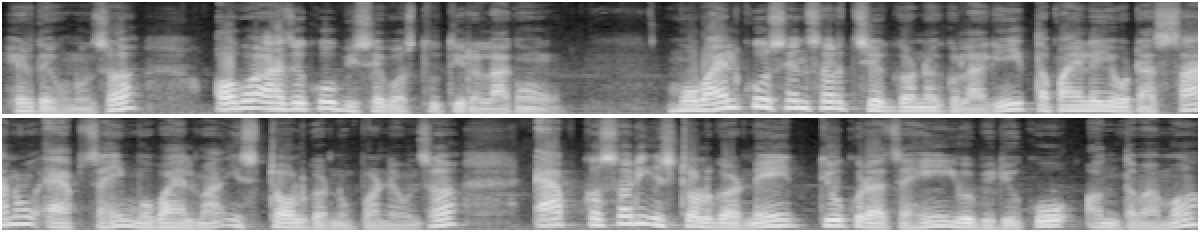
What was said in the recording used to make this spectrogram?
हेर्दै हुनुहुन्छ। अब आजको विषयवस्तुतिर लागौँ। मोबाइलको सेन्सर चेक गर्नको लागि तपाईँले एउटा सानो एप चाहिँ मोबाइलमा इन्स्टल गर्नुपर्ने हुन्छ। एप कसरी इन्स्टल गर्ने? त्यो कुरा चाहिँ यो भिडियोको अन्तमा म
